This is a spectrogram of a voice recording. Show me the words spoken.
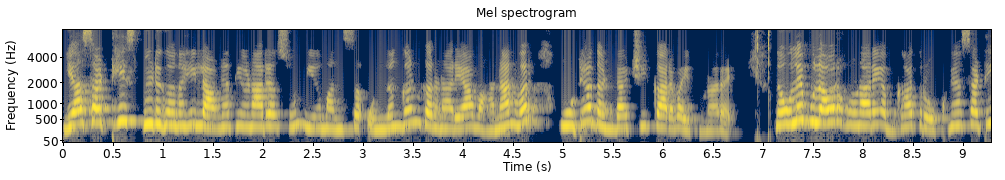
यासाठी स्पीड गनही लावण्यात येणार असून नियमांचं उल्लंघन करणाऱ्या वाहनांवर मोठ्या दंडाची कारवाई होणार आहे. नवले पुलावर होणारे अपघात रोखण्यासाठी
